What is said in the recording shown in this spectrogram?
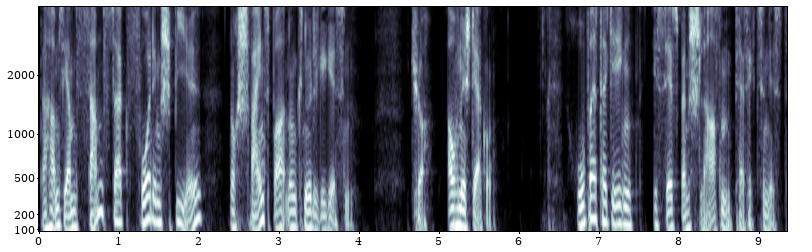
da haben sie am Samstag vor dem Spiel noch Schweinsbraten und Knödel gegessen. Tja, auch eine Stärkung. Robert dagegen ist selbst beim Schlafen Perfektionist.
